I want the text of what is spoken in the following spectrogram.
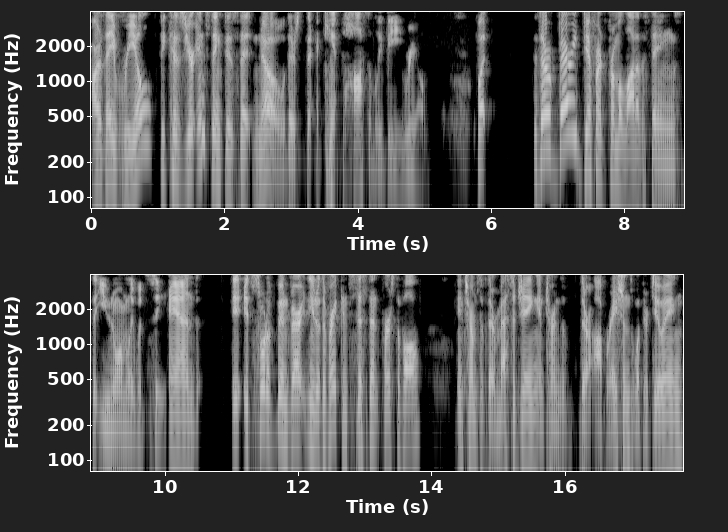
are they real? Because your instinct is that no, there's it can't possibly be real. But they're very different from a lot of the things that you normally would see. And it, it's sort of been very, you know, they're very consistent, first of all in terms of their messaging, in terms of their operations, what they're doing.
